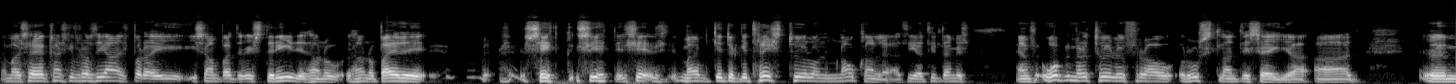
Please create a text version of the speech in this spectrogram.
en maður segja kannski frá því aðeins bara í, í sambandi við stríði, þannig að bæði sitt, sitt, sitt, maður getur ekki treyst tölunum nákvæmlega því að til dæmis en ofinmjöra tölu frá Rústlandi segja að um,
